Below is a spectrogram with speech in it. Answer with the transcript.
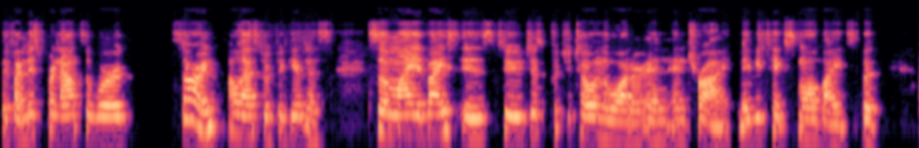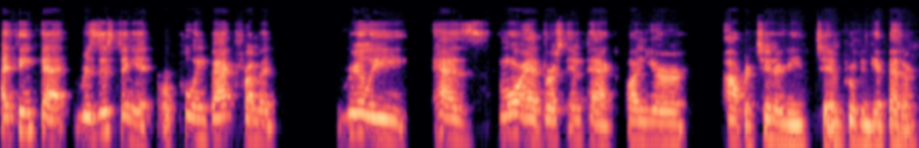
if I mispronounce a word, sorry, I'll ask for forgiveness. So my advice is to just put your toe in the water and, and try. Maybe take small bites. But I think that resisting it or pulling back from it really has more adverse impact on your opportunity to improve and get better.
